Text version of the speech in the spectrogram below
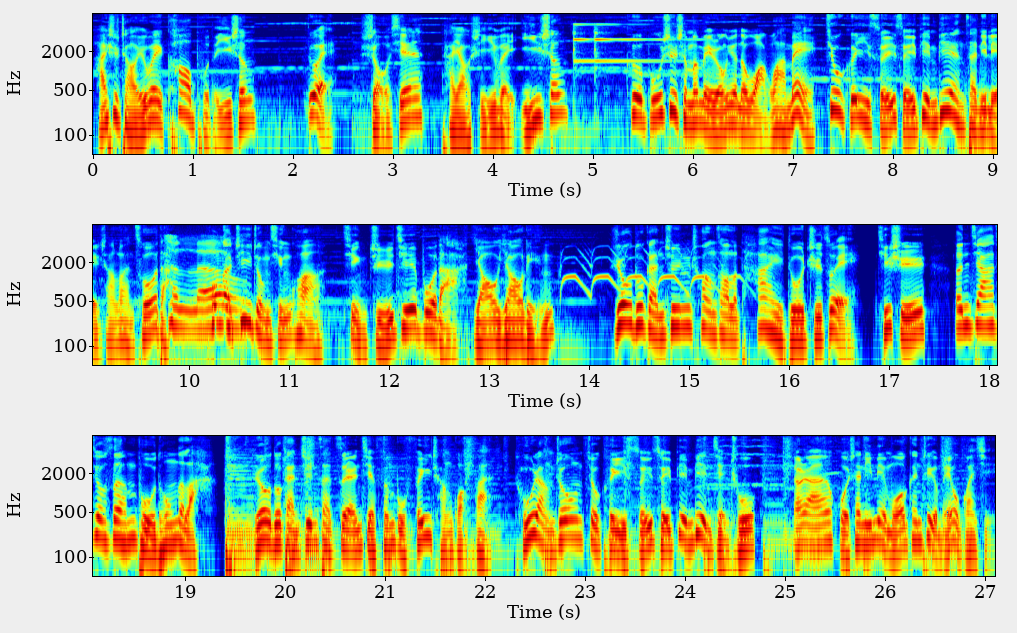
还是找一位靠谱的医生。对，首先他要是一位医生。可不是什么美容院的网袜妹就可以随随便便在你脸上乱搓的。碰到这种情况，请直接拨打幺幺零。肉毒杆菌创造了太多之最，其实人家就是很普通的啦。肉毒杆菌在自然界分布非常广泛，土壤中就可以随随便便检出。当然，火山泥面膜跟这个没有关系。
